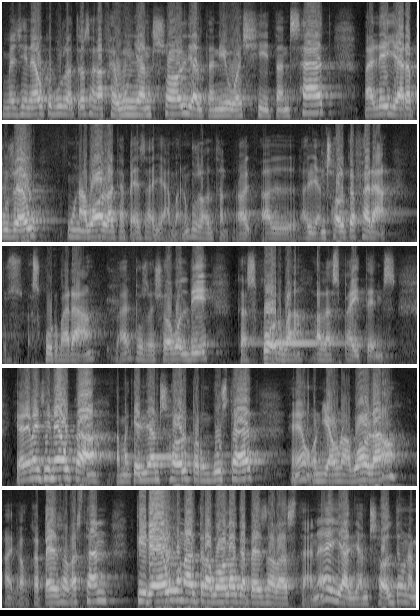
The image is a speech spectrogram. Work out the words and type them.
Imagineu que vosaltres agafeu un llençol i el teniu així tensat vale? i ara poseu una bola que pesa allà. Bueno, doncs el, el, el llençol que farà? Doncs es corbarà. Val? Doncs això vol dir que es corba a l'espai-temps. I ara imagineu que amb aquest llençol per un costat, eh, on hi ha una bola, allò que pesa bastant, tireu una altra bola que pesa bastant, eh, i el llençol té una,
